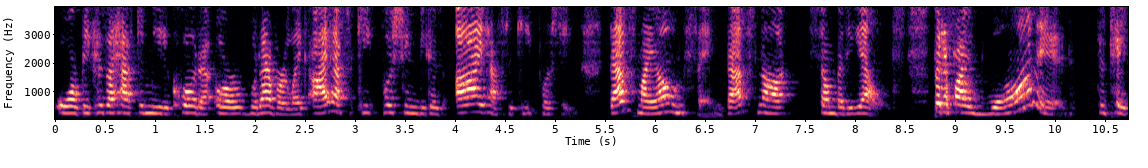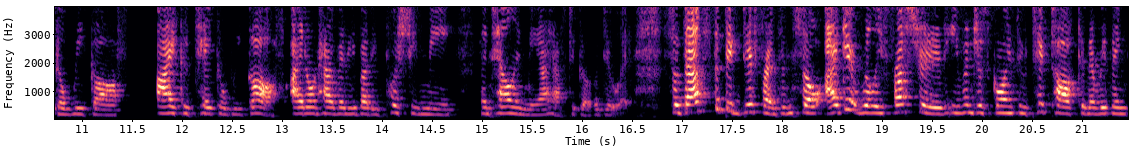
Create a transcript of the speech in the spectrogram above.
or because I have to meet a quota or whatever. Like I have to keep pushing because I have to keep pushing. That's my own thing. That's not somebody else. But if I wanted to take a week off, I could take a week off. I don't have anybody pushing me and telling me I have to go do it. So that's the big difference. And so I get really frustrated, even just going through TikTok and everything.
